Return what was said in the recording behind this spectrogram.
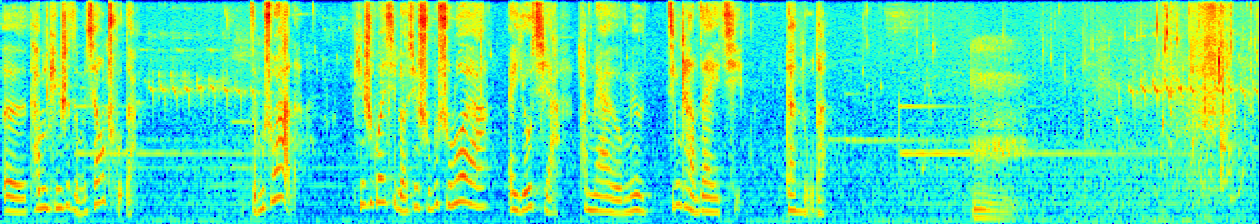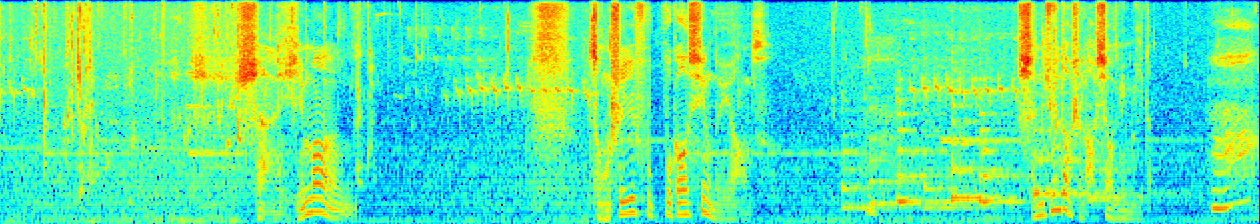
呃，他们平时怎么相处的，怎么说话的？平时关系表现熟不熟络呀？哎，尤其啊，他们俩有没有经常在一起，单独的？嗯，沈离嘛，总是一副不高兴的样子。神君倒是老笑眯眯的，啊，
